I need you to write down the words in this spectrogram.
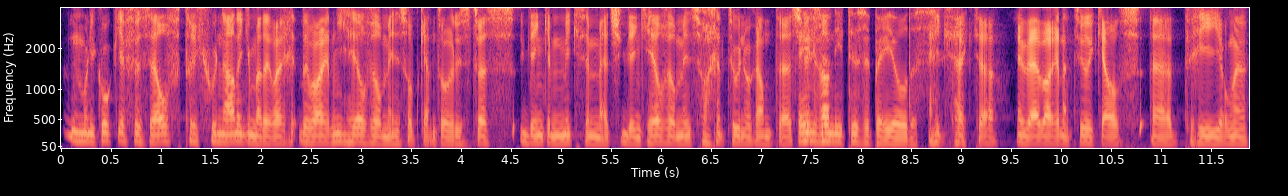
Moet ik ook even zelf terug goed nadenken, maar er waren, er waren niet heel veel mensen op kantoor. Dus het was, ik denk, een mix en match. Ik denk, heel veel mensen waren toen nog aan het thuis. Een van die tussenperiodes. Exact, ja. En wij waren natuurlijk als uh, drie jonge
